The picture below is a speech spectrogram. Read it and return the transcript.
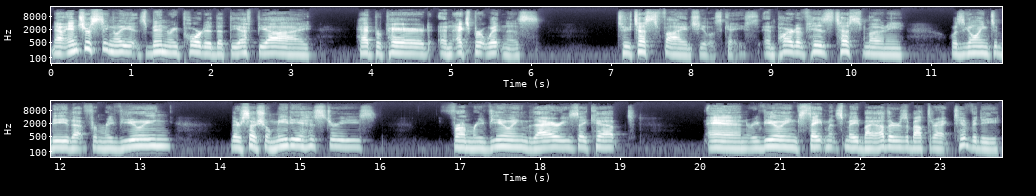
Now, interestingly, it's been reported that the FBI had prepared an expert witness to testify in Sheila's case. And part of his testimony was going to be that from reviewing their social media histories, from reviewing the diaries they kept, and reviewing statements made by others about their activity,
